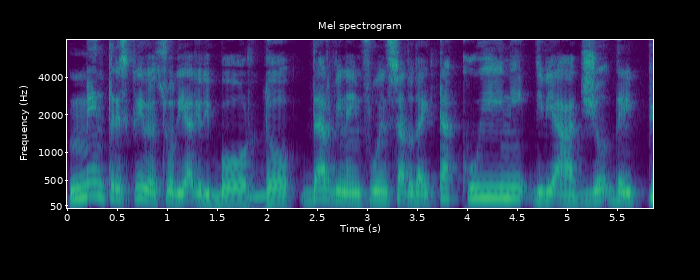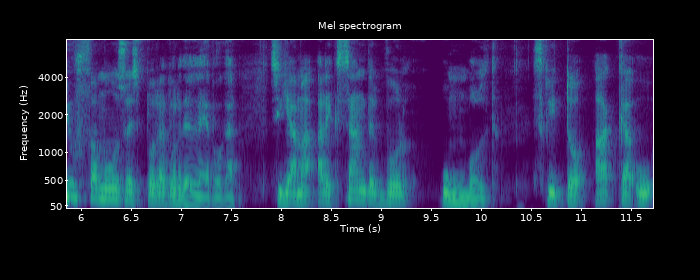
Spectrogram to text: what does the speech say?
Mentre scrive il suo diario di bordo, Darwin è influenzato dai taccuini di viaggio del più famoso esploratore dell'epoca. Si chiama Alexander von Humboldt, scritto H-U-M-B-O-L-D-T.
